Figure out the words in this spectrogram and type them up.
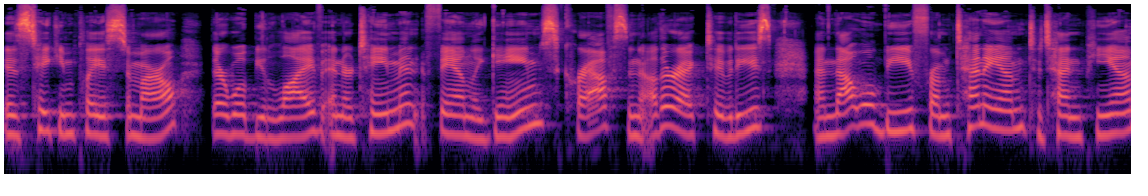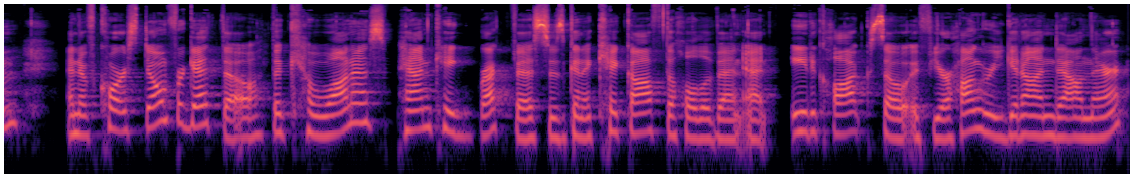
is taking place tomorrow. There will be live entertainment, family games, crafts, and other activities, and that will be from 10 a.m. to 10 p.m. And of course, don't forget though, the Kiwanis Pancake Breakfast is going to kick off the whole event at 8 o'clock. So if you're hungry, get on down there.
